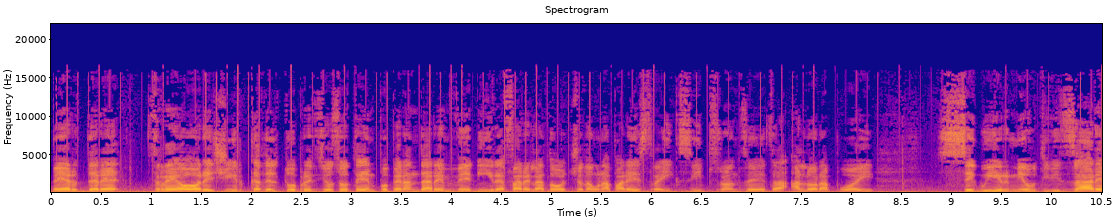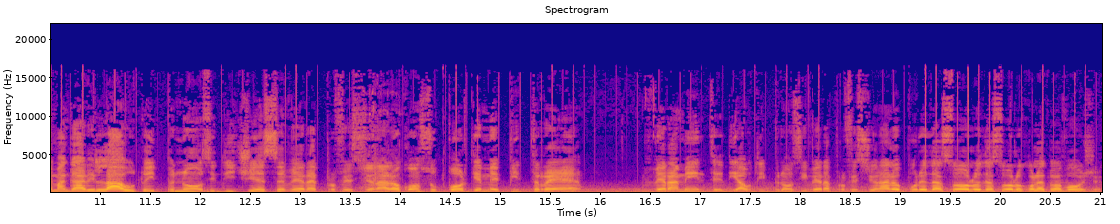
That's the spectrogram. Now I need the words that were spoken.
perdere tre ore circa del tuo prezioso tempo per andare e venire a fare la doccia da una palestra XYZ, allora puoi seguirmi e utilizzare magari l'autoipnosi DCS vera e professionale. O con supporti MP3 veramente di autoipnosi vera e professionale oppure da solo da solo con la tua voce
